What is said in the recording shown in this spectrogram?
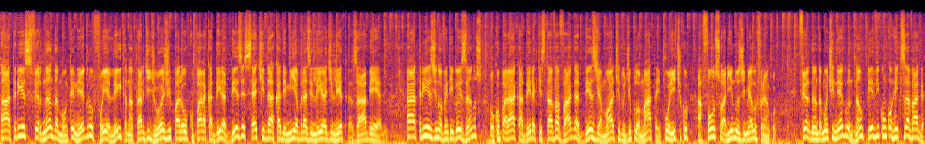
A atriz Fernanda Montenegro foi eleita na tarde de hoje para ocupar a cadeira 17 da Academia Brasileira de Letras, a ABL. A atriz de 92 anos ocupará a cadeira que estava vaga desde a morte do diplomata e político Afonso Arinos de Melo Franco. Fernanda Montenegro não teve concorrentes à vaga,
